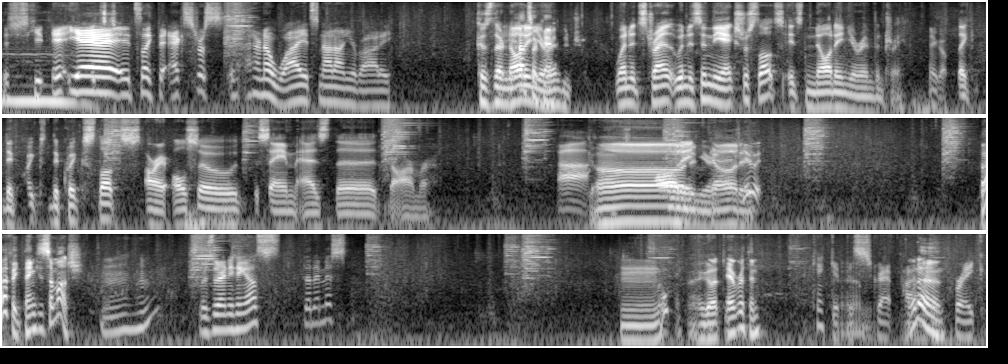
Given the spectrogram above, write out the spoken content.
Let's just keep. It, yeah, it's like the extra. I don't know why it's not on your body. Because they're not That's in your okay. inventory. When it's tran when it's in the extra slots, it's not in your inventory. There you go. Like the quick the quick slots are also the same as the the armor. Ah, Got in it. Got it. it. Perfect. Thank you so much. Mm-hmm. Was there anything else that I missed? Mm, nope. I got everything. I can't get this Um, scrap I'm pile gonna- to break.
